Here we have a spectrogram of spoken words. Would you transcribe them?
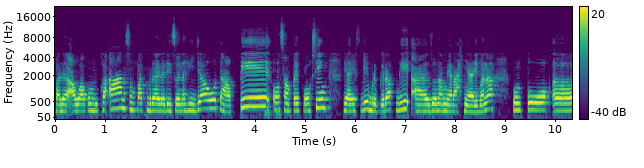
pada awal pembukaan sempat berada di zona hijau tapi sampai closing ISG bergerak di uh, zona merahnya di mana untuk uh,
